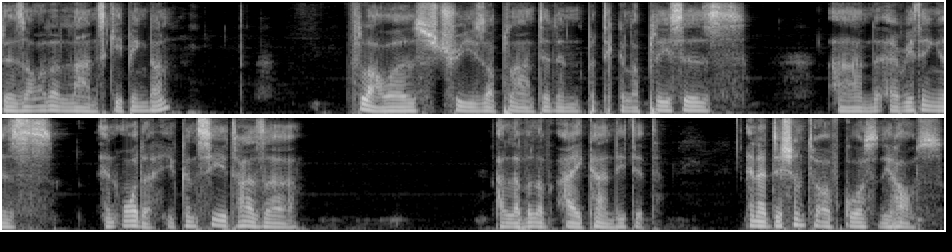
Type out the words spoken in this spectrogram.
there's a lot of landscaping done. Flowers, trees are planted in particular places, and everything is in order. You can see it has a a level of eye candy to it. In addition to, of course, the house.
